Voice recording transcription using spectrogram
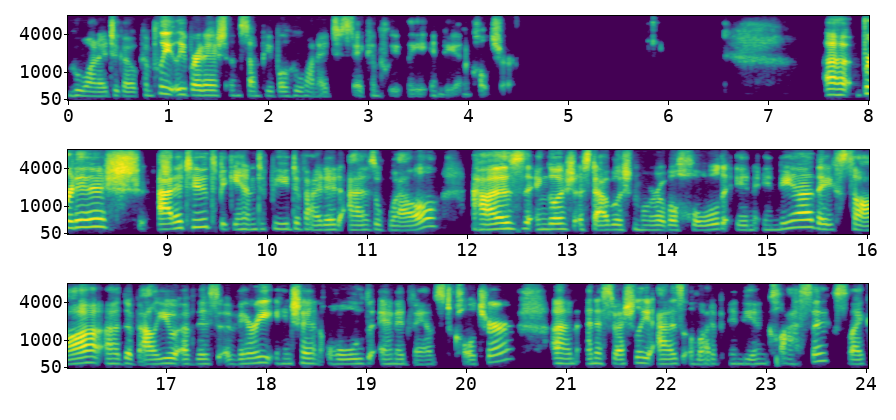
who wanted to go completely British and some people who wanted to stay completely Indian culture. Uh, British attitudes began to be divided as well. As the English established more of a hold in India, they saw uh, the value of this very ancient, old, and advanced culture. Um, and especially as a lot of Indian classics like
